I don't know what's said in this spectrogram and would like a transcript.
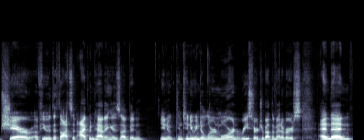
share a few of the thoughts that I've been having as I've been, you know, continuing to learn more and research about the metaverse, and then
